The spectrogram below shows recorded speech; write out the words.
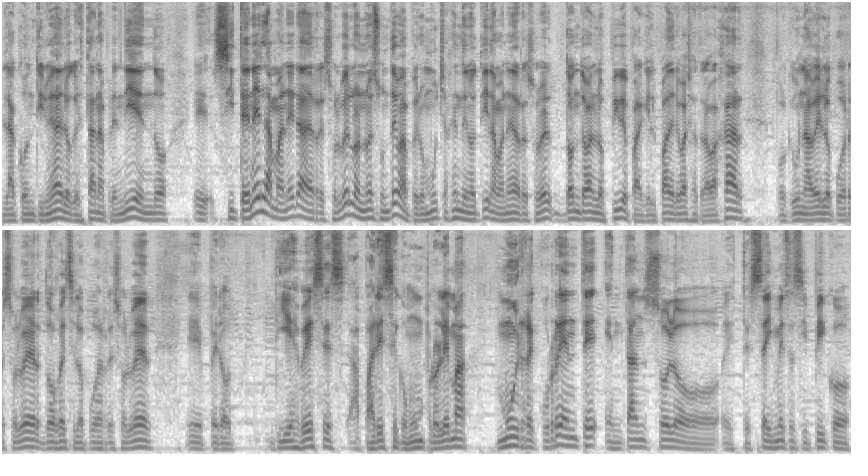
la continuidad de lo que están aprendiendo. si tenés la manera de resolverlo, no es un tema, pero mucha gente no tiene la manera de resolver dónde van los pibes para que el padre vaya a trabajar, porque una vez lo puede resolver, dos veces lo puede resolver, pero diez veces aparece como un problema muy recurrente en tan solo este, seis meses y pico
